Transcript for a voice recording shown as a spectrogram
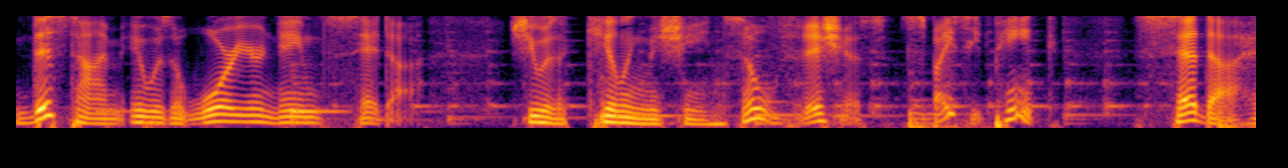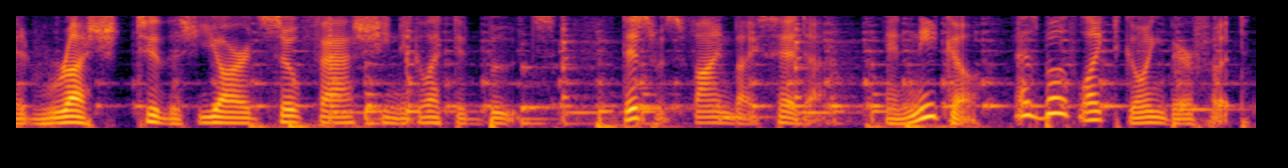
This time it was a warrior named Seda. She was a killing machine, so vicious, spicy pink. Seda had rushed to the yard so fast she neglected boots. This was fine by Seda, and Neeko, as both liked going barefoot.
